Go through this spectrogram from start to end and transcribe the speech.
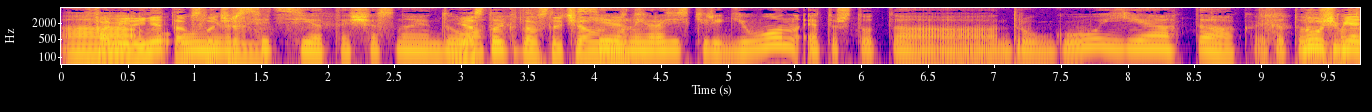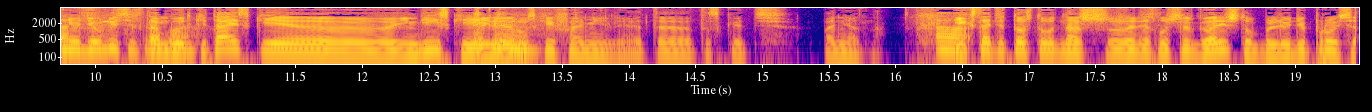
а, Фамилии нет там университета. Случайно? Сейчас найду. Я столько там встречал. Северный Евразийский регион, это что-то другое. Так, это тоже Ну, в общем, я не удивлюсь, если там будут китайские, э, индийские или русские фамилии. Это, так сказать, понятно. А... И, кстати, то, что вот наш радиослушатель говорит, что люди просят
